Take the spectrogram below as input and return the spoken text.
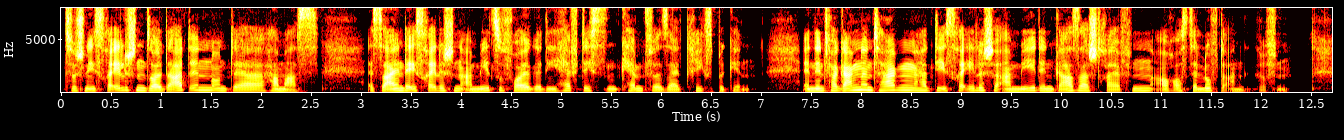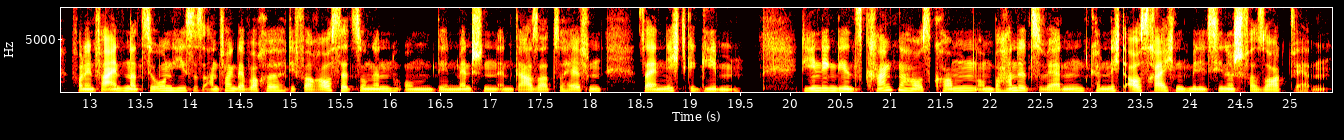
zwischen israelischen Soldatinnen und der Hamas. Es seien der israelischen Armee zufolge die heftigsten Kämpfe seit Kriegsbeginn. In den vergangenen Tagen hat die israelische Armee den Gazastreifen auch aus der Luft angegriffen. Von den Vereinten Nationen hieß es Anfang der Woche, die Voraussetzungen, um den Menschen in Gaza zu helfen, seien nicht gegeben. Diejenigen, die ins Krankenhaus kommen, um behandelt zu werden, können nicht ausreichend medizinisch versorgt werden.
